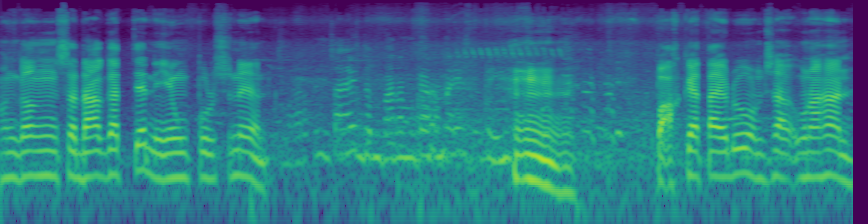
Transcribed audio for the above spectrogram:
Hanggang sa dagat yan eh, yung falls na yan. Marating tayo doon para magkaroon ng space. Hmm. Paakyat tayo doon sa unahan.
